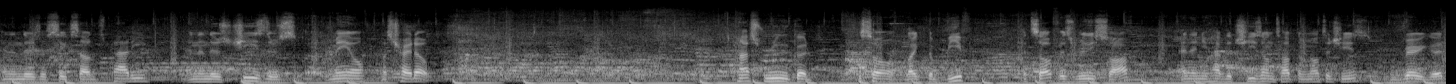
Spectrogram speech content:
and then there's a six ounce patty, and then there's cheese, there's mayo. Let's try it out. That's really good. So like the beef itself is really soft, and then you have the cheese on top, the melted cheese, very good.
